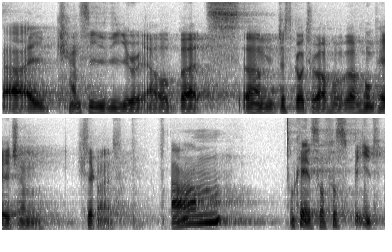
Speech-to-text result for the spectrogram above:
Uh, I can't see the URL, but um, just go to our homepage and click on it. Um, okay, so for speed,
